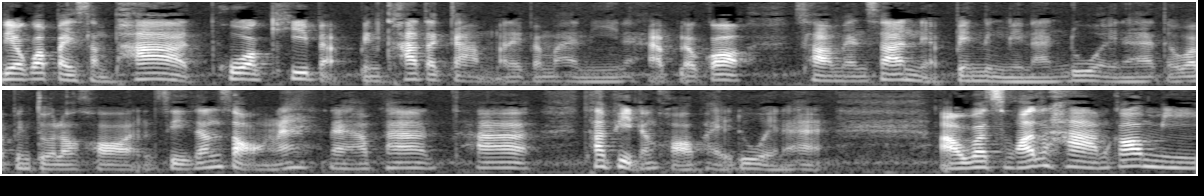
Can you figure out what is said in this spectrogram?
เรียกว่าไปสัมภาษณ์พวกที่แบบเป็นฆาตกรรมอะไรประมาณนี้นะครับ แล้วก็ชาร์ลส์แมนสันเนี่ยเป็นหนึ่งในนั้นด้วยนะแต่ว่าเป็นตัวละครซีซั่นสองนะนะครับ ถ้าถ้าถ้าผิดต้องขออภัยด้วยนะฮะอ่า Once Upon a Time ก็มี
